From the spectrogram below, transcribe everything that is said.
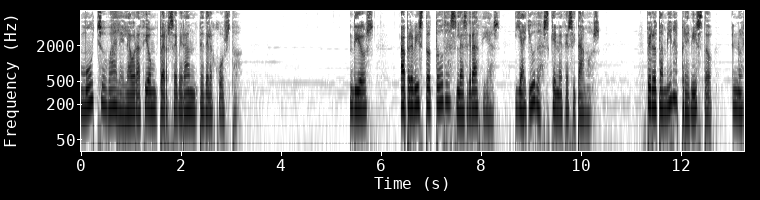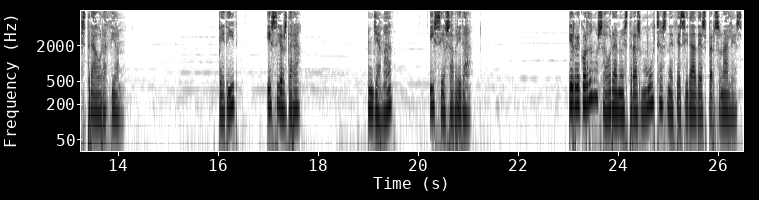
Mucho vale la oración perseverante del justo. Dios ha previsto todas las gracias y ayudas que necesitamos, pero también ha previsto nuestra oración. Pedid y se os dará. Llamad y se os abrirá. Y recordamos ahora nuestras muchas necesidades personales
